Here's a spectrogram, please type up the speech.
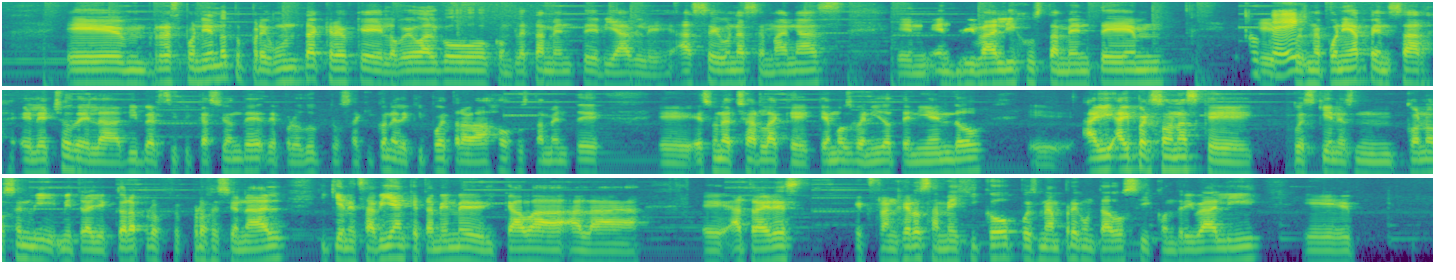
Eh, respondiendo a tu pregunta, creo que lo veo algo completamente viable. Hace unas semanas en, en Rivali justamente eh, pues me ponía a pensar el hecho de la diversificación de, productos. Aquí con el equipo de trabajo justamente eh, es una charla que, hemos venido teniendo. Eh, hay, hay, personas que, pues quienes conocen mi, trayectoria profesional y quienes sabían que también me dedicaba a, la, a traer extranjeros a México, pues me han preguntado si con Drivali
